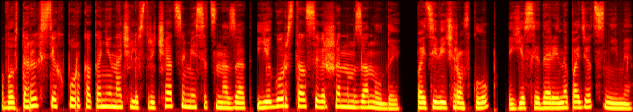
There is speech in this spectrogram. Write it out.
Во-вторых, с тех пор, как они начали встречаться месяц назад, Егор стал совершенным занудой. Пойти вечером в клуб, если Дарина пойдет с ними.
